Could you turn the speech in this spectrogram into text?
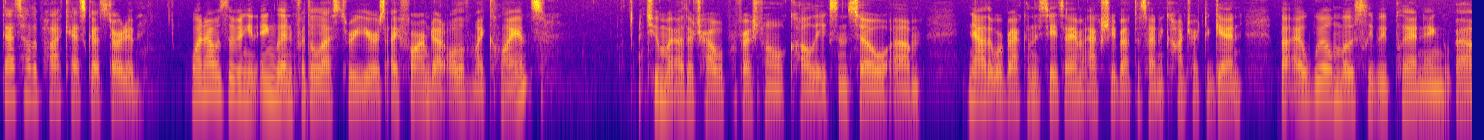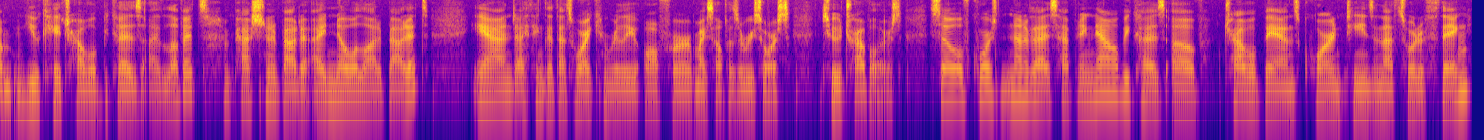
that's how the podcast got started. When I was living in England for the last three years, I farmed out all of my clients to my other travel professional colleagues. And so um, now that we're back in the States, I am actually about to sign a contract again, but I will mostly be planning um, UK travel because I love it. I'm passionate about it. I know a lot about it. And I think that that's where I can really offer myself as a resource to travelers. So, of course, none of that is happening now because of travel bans, quarantines, and that sort of thing.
